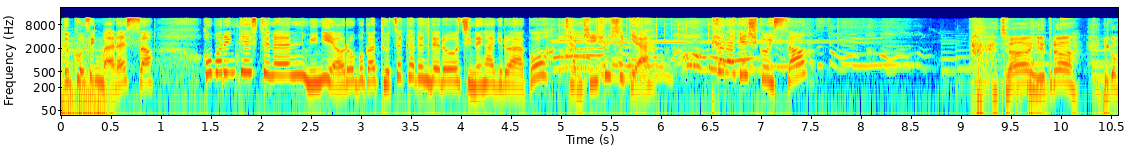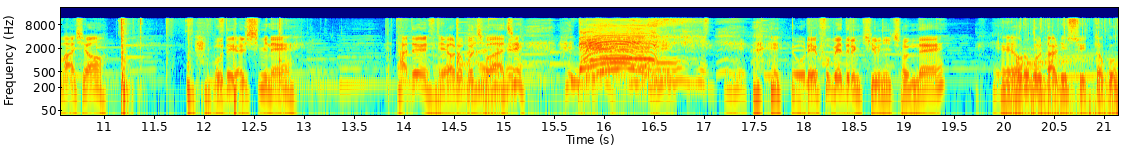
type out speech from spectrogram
모두 고생 많았어. 호버링 테스트는 미니 에어로봇이 도착하는 대로 진행하기로 하고 잠시 휴식이야. 편하게 쉬고 있어. 자, 얘들아, 이거 마셔. 모두 열심히네. 다들 에어로봇 좋아하지? 네. 올해 후배들은 기운이 좋네. 에어로봇 날릴 수 있다고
